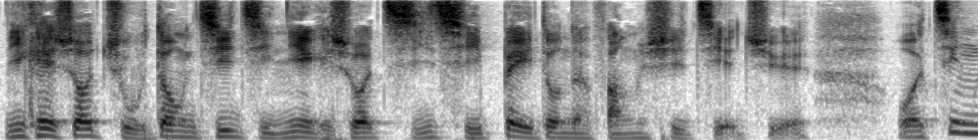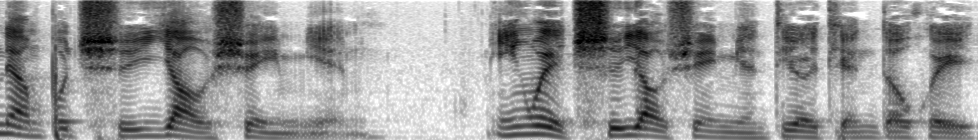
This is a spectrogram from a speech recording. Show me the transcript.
你可以说主动积极，你也可以说极其被动的方式解决。我尽量不吃药睡眠，因为吃药睡眠第二天都会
